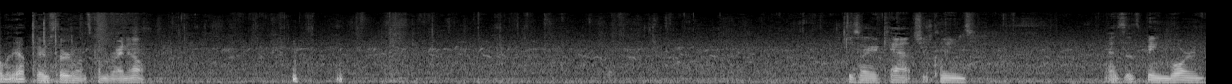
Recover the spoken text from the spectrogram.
Over up there's third one's coming right now. Just like a cat, she cleans as it's being born.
